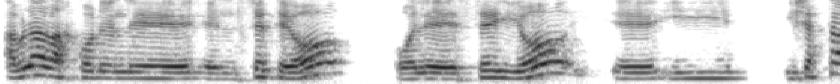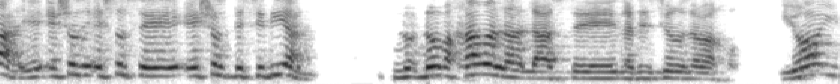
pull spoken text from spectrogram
Hablabas con el, eh, el CTO o el eh, CIO eh, y, y, ya está. Ellos, ellos, ellos decidían, no, no bajaban las, las, decisiones de abajo. Y hoy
